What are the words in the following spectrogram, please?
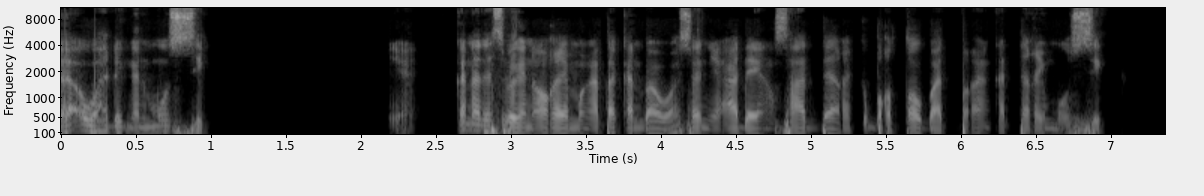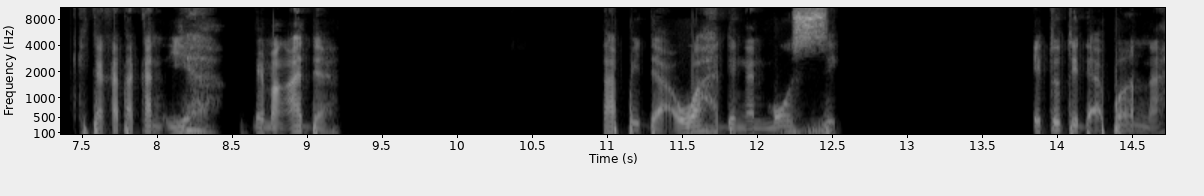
Dakwah dengan musik. Ya. Kan ada sebagian orang yang mengatakan bahwasanya ada yang sadar bertobat berangkat dari musik. Kita katakan iya, memang ada. Tapi dakwah dengan musik itu tidak pernah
